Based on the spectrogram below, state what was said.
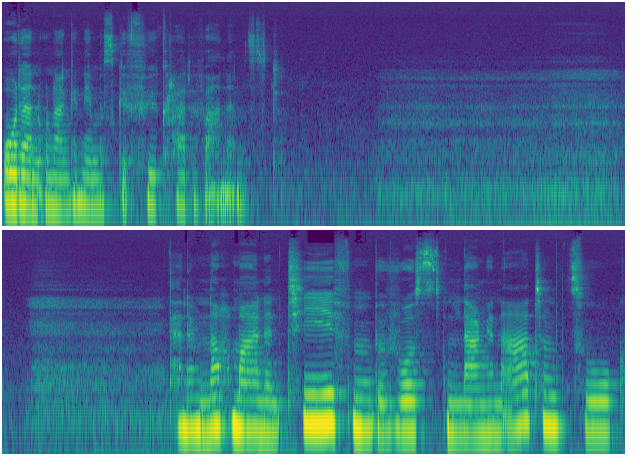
oder ein unangenehmes Gefühl gerade wahrnimmst. Dann nimm nochmal einen tiefen, bewussten, langen Atemzug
